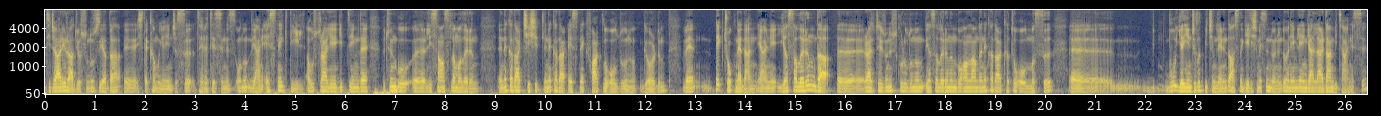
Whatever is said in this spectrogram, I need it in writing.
ticari radyosunuz ya da e, işte kamu yayıncısı TRT'siniz. Onun yani esnek değil. Avustralya'ya gittiğimde bütün bu e, lisanslamaların e, ne kadar çeşitli, ne kadar esnek, farklı olduğunu gördüm. Ve pek çok neden yani yasaların da e, Radyo Televizyon Üst Kurulu'nun yasalarının bu anlamda ne kadar katı olması e, bu yayıncılık biçimlerinde aslında gelişmesinin önünde önemli engellerden bir tanesi.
